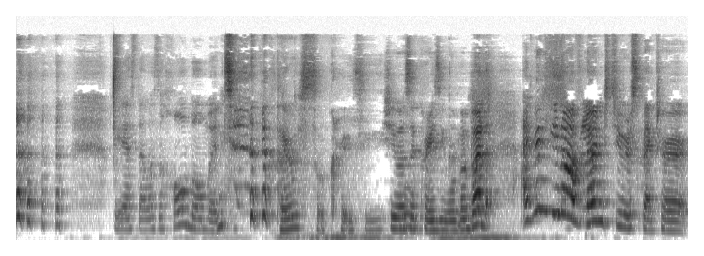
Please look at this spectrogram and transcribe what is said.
yes, that was a whole moment. Clare was so crazy. She was a crazy woman, but I think you know I've learned to respect her.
